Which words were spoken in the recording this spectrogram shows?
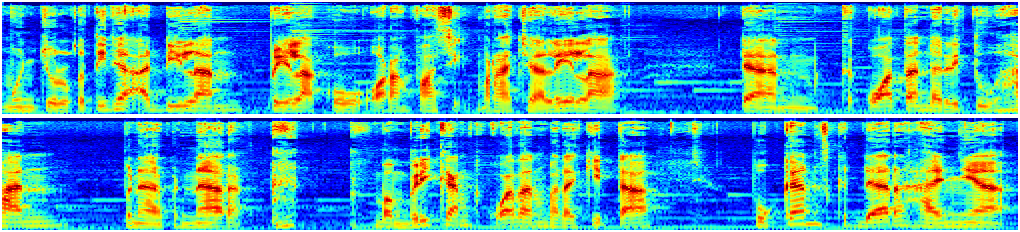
muncul ketidakadilan, perilaku orang fasik merajalela, dan kekuatan dari Tuhan benar-benar memberikan kekuatan pada kita, bukan sekedar hanya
